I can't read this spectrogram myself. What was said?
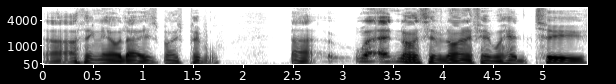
uh, I think nowadays most people, uh, well, at nine seven nine FM we had two,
